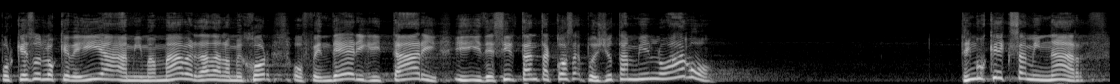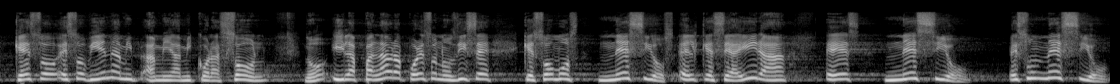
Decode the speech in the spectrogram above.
porque eso es lo que veía a mi mamá, ¿verdad? A lo mejor ofender y gritar y, y decir tanta cosa, pues yo también lo hago. Tengo que examinar que eso, eso viene a mi, a, mi, a mi corazón, ¿no? Y la palabra por eso nos dice que somos necios. El que se aira es necio, es un necio.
